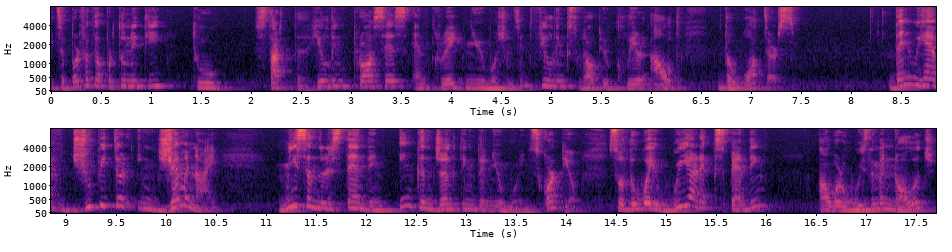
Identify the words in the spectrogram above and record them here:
it's a perfect opportunity to start the healing process and create new emotions and feelings to help you clear out the waters. Then we have Jupiter in Gemini, misunderstanding in conjuncting the new moon in Scorpio. So the way we are expanding our wisdom and knowledge,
